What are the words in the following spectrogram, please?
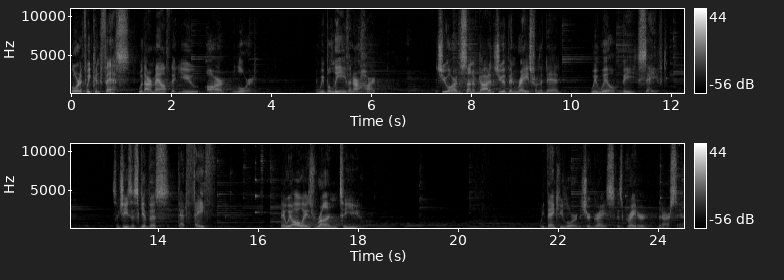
Lord, if we confess with our mouth that you are Lord, and we believe in our heart that you are the Son of God and that you have been raised from the dead, we will be saved. So, Jesus, give us that faith. May we always run to you. We thank you, Lord, that your grace is greater than our sin.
